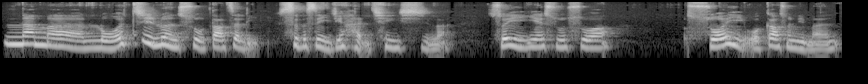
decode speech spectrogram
那么逻辑论述到这里是不是已经很清晰了？所以耶稣说：“所以我告诉你们，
